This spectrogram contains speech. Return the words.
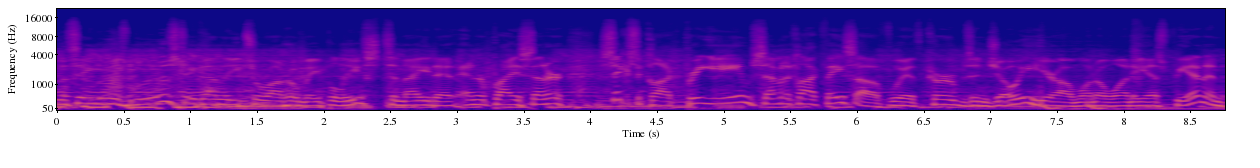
The St. Louis Blues take on the Toronto Maple Leafs tonight at Enterprise Center. 6 o'clock pregame, 7 o'clock faceoff with Curbs and Joey here on 101 ESPN. And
